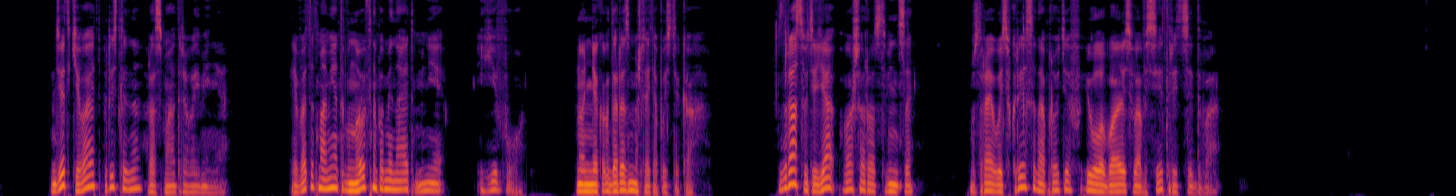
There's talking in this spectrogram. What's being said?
Дед кивает, пристально рассматривая меня. И в этот момент вновь напоминает мне его. Но некогда размышлять о пустяках. «Здравствуйте, я ваша родственница». Устраиваюсь в кресле напротив и улыбаюсь во все тридцать два.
